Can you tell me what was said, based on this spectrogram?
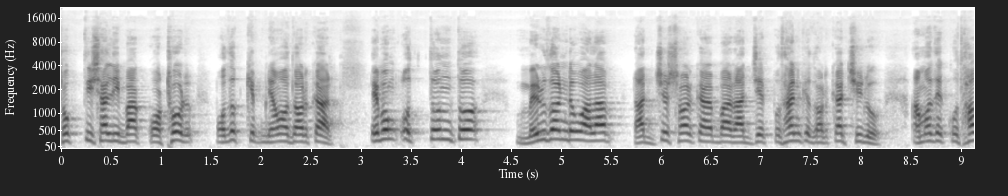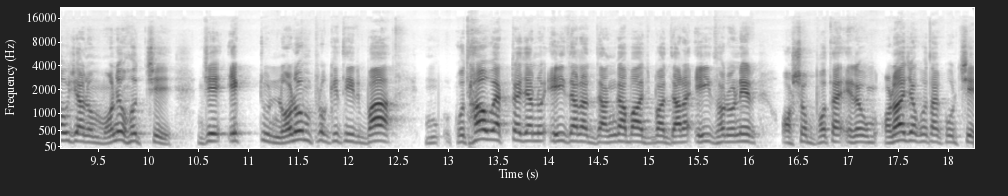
শক্তিশালী বা কঠোর পদক্ষেপ নেওয়া দরকার এবং অত্যন্ত মেরুদণ্ডওয়ালা রাজ্য সরকার বা রাজ্যের প্রধানকে দরকার ছিল, আমাদের কোথাও যেন মনে হচ্ছে যে একটু নরম প্রকৃতির বা কোথাও একটা যেন এই দ্বারা দাঙ্গাবাজ বা যারা এই ধরনের অসভ্যতা এরকম অরাজকতা করছে,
